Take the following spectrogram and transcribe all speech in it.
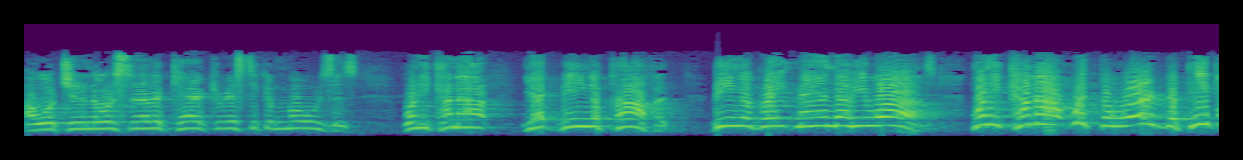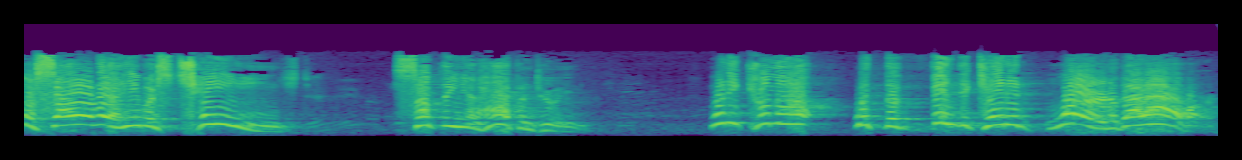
I want you to notice another characteristic of Moses. When he come out, yet being a prophet, being a great man that he was, when he come out with the word, the people saw that he was changed. Something had happened to him. When he come out with the vindicated word of that hour,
